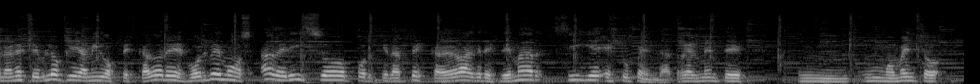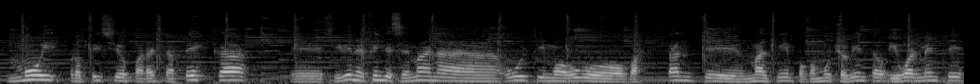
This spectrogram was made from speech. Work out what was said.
Bueno, en este bloque, amigos pescadores, volvemos a Berizo porque la pesca de bagres de mar sigue estupenda. Realmente un, momento muy propicio para esta pesca. Eh, si bien el fin de semana último hubo bastante mal tiempo con mucho viento, igualmente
